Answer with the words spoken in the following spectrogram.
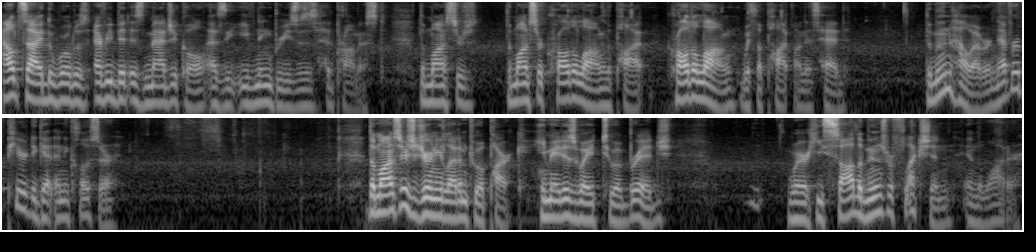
Outside, the world was every bit as magical as the evening breezes had promised. The monsters, the monster crawled along the pot, crawled along with the pot on his head. The moon, however, never appeared to get any closer. The monster's journey led him to a park. He made his way to a bridge where he saw the moon's reflection in the water.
